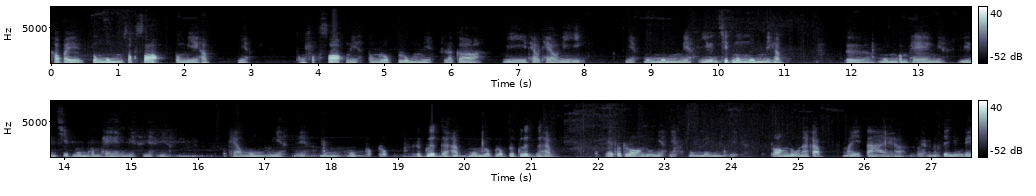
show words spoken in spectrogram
เข้าไปตรงมุมซอกๆตรงนี้ครับ เนี่ย ตรงซอกๆนี้ตรงหลบหลุมเนี่ยแล้วก็มีแถวๆนี้อีก เนี่ยมุมมุมเนี่ยยืนชิดมุมมุมนี่ครับเออมุมกำแพงเนี่ย ยืนชิดมุมกำแพงเนี่ยเนี่ยเนี่ยแถวมุมเนี่ยเนี่ยมุมมุมหลบหลบลึกๆนะครับ มุมหลบหลบลึกๆนะครับผมได้ทดลองดูเนี่ยเนี่ยมุมมุมนี้ลองดูนะครับ ไม่ตายครับเหมือนมันจะอยู่ได้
